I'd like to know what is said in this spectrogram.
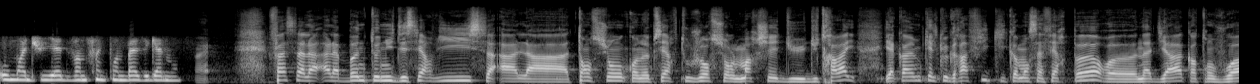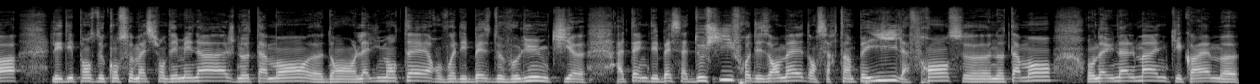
au mois de juillet de 25 points de base également. Face à la, bonne tenue des services, à la tension qu'on observe toujours sur le marché du, travail, il y a quand même quelques graphiques qui commencent à faire peur, euh, Nadia, quand on voit les dépenses de consommation des ménages, notamment euh, dans l'alimentaire, on voit des baisses de volume qui euh, atteignent des baisses à deux chiffres désormais dans certains pays, la France notamment. On a une Allemagne qui est quand même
